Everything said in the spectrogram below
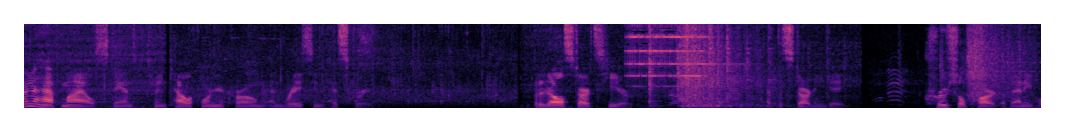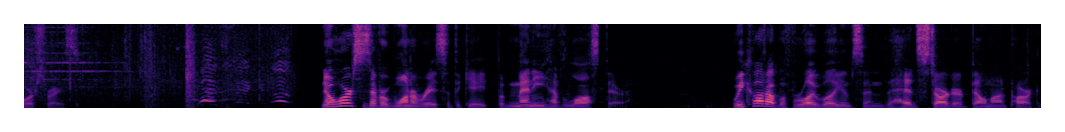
and a half miles stands between California Chrome and racing history. But it all starts here, at the starting gate, a crucial part of any horse race. No horse has ever won a race at the gate, but many have lost there. We caught up with Roy Williamson, the head starter at Belmont Park,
